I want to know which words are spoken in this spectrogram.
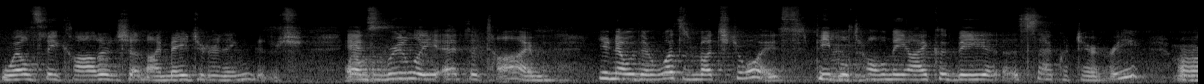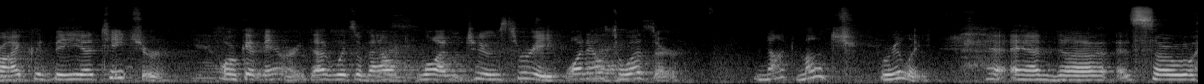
Wellesley College and I majored in English. And really at the time, you know, there wasn't much choice. People Mm-hmm. told me I could be a secretary or I could be a teacher Yeah. or get married. That was about one, two, three. What else was there? Not much, really. And uh, so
